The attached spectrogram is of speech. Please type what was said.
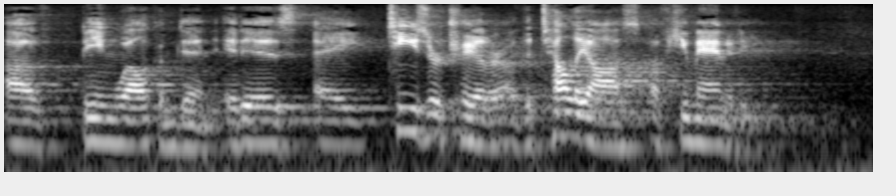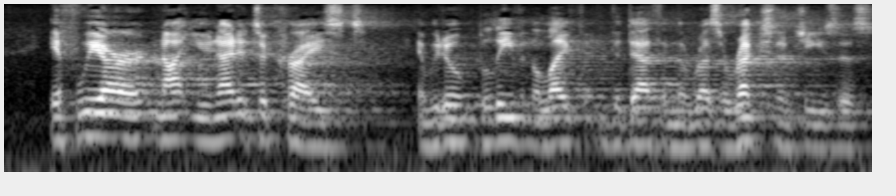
of being welcomed in. It is a teaser trailer of the teleos of humanity. If we are not united to Christ and we don't believe in the life, the death, and the resurrection of Jesus,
